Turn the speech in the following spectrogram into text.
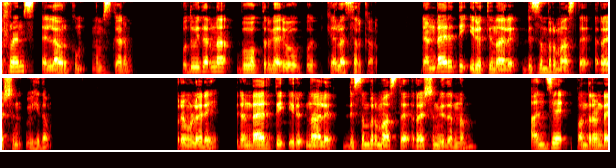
ഫ്രണ്ട്സ് എല്ലാവർക്കും നമസ്കാരം. പൊതുവിതരണ ഉപഭോക്തൃകാര്യ വകുപ്പ് കേരള സർക്കാർ. രണ്ടായിരത്തി ഇരുപത്തിനാല് ഡിസംബർ മാസത്തെ റേഷൻ വിഹിതം. പ്രിയമുള്ളവരെ രണ്ടായിരത്തി ഇരുപത്തിനാല് ഡിസംബർ മാസത്തെ റേഷൻ വിതരണം അഞ്ച് പന്ത്രണ്ട്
